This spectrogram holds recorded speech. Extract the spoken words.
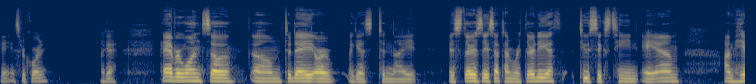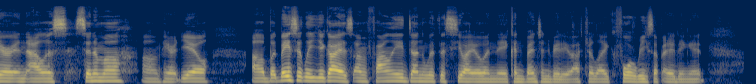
Okay, it's recording. Okay. Hey everyone. So um, today, or I guess tonight, is Thursday, September 30th, 2:16 a.m. I'm here in Alice Cinema um, here at Yale. Uh, but basically, you guys, I'm finally done with the CYONA convention video after like four weeks of editing it.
